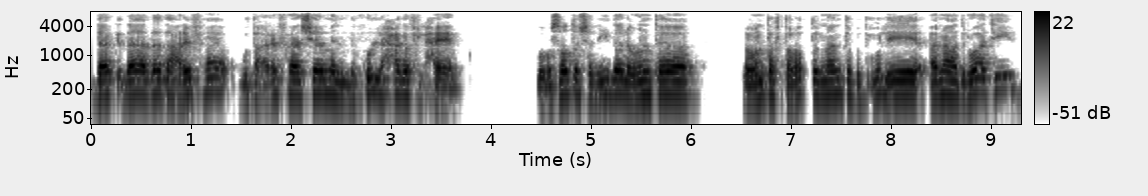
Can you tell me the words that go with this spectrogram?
ده ده ده تعريفها وتعريفها شامل لكل حاجة في الحياة. ببساطة شديدة لو أنت لو أنت افترضت إن أنت بتقول إيه أنا دلوقتي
